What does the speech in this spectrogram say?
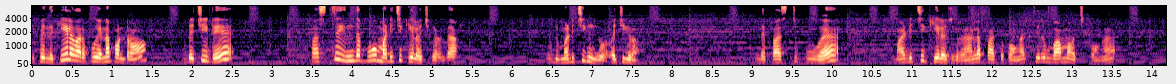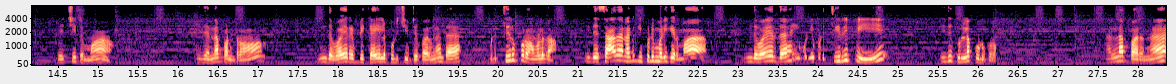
இப்போ இந்த கீழே வர பூ என்ன பண்ணுறோம் இப்படி வச்சுக்கிட்டு ஃபஸ்ட்டு இந்த பூவை மடித்து கீழே வச்சுக்கிறோம். தான் இப்படி மடித்து இங்கே வச்சுக்கிறோம். இந்த ஃபஸ்ட்டு பூவை மடித்து கீழே வச்சுக்கிறோம். நல்லா பார்த்துக்கோங்க. திரும்பாமல் வச்சுக்கோங்க. வச்சுட்டோமா? இது என்ன பண்ணுறோம் இந்த ஒயர் இப்படி கையில் பிடிச்சிட்டு பாருங்கள் இந்த இப்படி திருப்புறோம் அவ்வளோதான் இது சாதாரணத்துக்கு இப்படி மடிக்கிறோமா? இந்த ஒயர் தான் இப்படி இப்படி திருப்பி இதுக்குள்ளே கொடுக்குறோம். நல்லா பாருங்கள்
